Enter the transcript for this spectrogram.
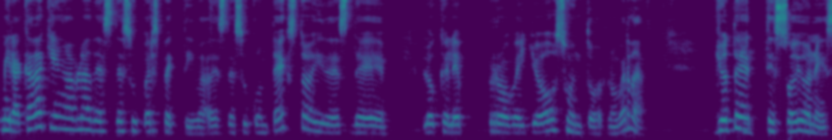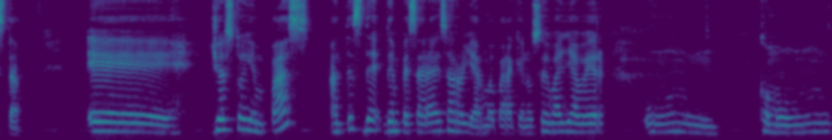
mira, cada quien habla desde su perspectiva, desde su contexto y desde lo que le proveyó su entorno, ¿verdad? Yo te, soy honesta. Eh, yo estoy en paz antes de, empezar a desarrollarme para que no se vaya a ver un, como un,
